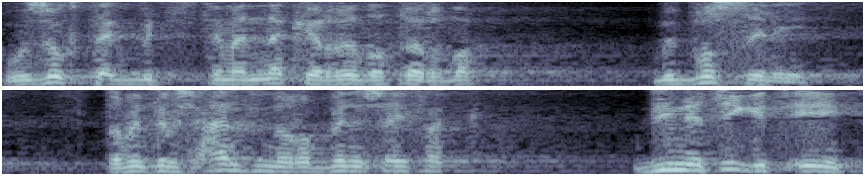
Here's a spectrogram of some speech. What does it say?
وزوجتك بتستمناك الرضا ترضى؟ بتبص ليه؟ طب انت مش عارف ان ربنا شايفك؟ دي نتيجة إيه؟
